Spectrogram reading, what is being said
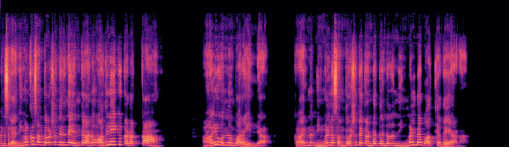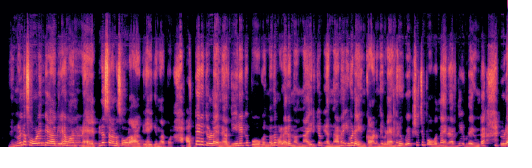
മനസ്സിലായോ? നിങ്ങൾക്ക് സന്തോഷം തരുന്ന എന്താണോ അതിലേക്ക് കടക്കാം. ആരും ഒന്നും പറയില്ല. കാരണം നിങ്ങളുടെ സന്തോഷത്തെ കണ്ടെത്തേണ്ടത് നിങ്ങളുടെ ബാധ്യതയാണ്. നിങ്ങളുടെ സോളിന്റെ ആഗ്രഹമാണ് ഹാപ്പിനെസ് ആണ് സോൾ ആഗ്രഹിക്കുന്നത്. അപ്പോൾ അത്തരത്തിലുള്ള എനർജിയിലേക്ക് പോകുന്നത് വളരെ നന്നായിരിക്കും എന്നാണ് ഇവിടെയും കാണുന്നത്. ഇവിടെ അങ്ങനെ ഉപേക്ഷിച്ച് പോകുന്ന എനർജി ഇവിടെയുണ്ട് ഇവിടെ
